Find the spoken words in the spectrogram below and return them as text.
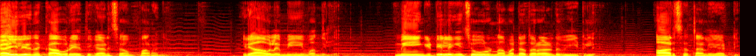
കയ്യിലിരുന്ന കവറിയെത്തി കാണിച്ച് അവൻ പറഞ്ഞു. രാവിലെ മീൻ വന്നില്ല. മീൻ കിട്ടിയില്ലെങ്കിൽ ചോറുണ്ണാൻ പറ്റാത്ത ഒരാളുടെ വീട്ടിൽ ആർച്ച തലയാട്ടി.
